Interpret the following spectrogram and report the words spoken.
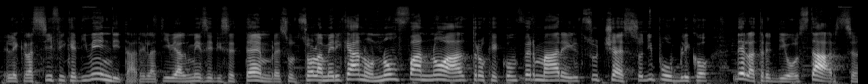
e le classifiche di vendita relative al mese di settembre sul suolo americano non fanno altro che confermare il successo di pubblico della 3D All Stars.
